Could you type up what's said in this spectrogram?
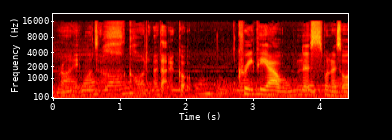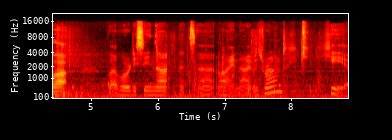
Right, what's. Oh, God. That got creepy outness when I saw that. But I've already seen that. It's, uh, right, now it was round here.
